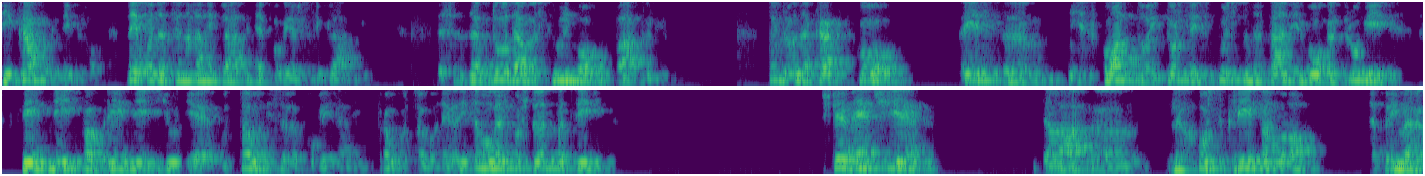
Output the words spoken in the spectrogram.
nikakor ni bilo, ne po nacionalni plati, ne po verski plati. Da se nekdo da v službo okupatorju. To je bilo nekako tako res um, izhodno in kdo se je spustil na ta nivo, ga drugi skledni, pa vredni ljudje, gotovo niso lepo gledali. Prav gotovo, ne ga nisem mogel spoštovati, pa ceniti. Še več je, da um, lahko sklepamo, naprimer,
